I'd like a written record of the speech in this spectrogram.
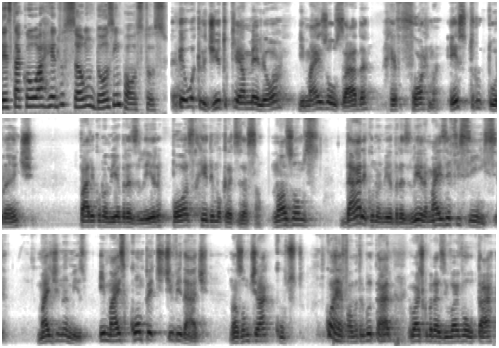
destacou a redução dos impostos. Eu acredito que é a melhor e mais ousada reforma estruturante para a economia brasileira pós-redemocratização. Nós vamos dar à economia brasileira mais eficiência, mais dinamismo e mais competitividade. Nós vamos tirar custo. Com a reforma tributária, eu acho que o Brasil vai voltar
